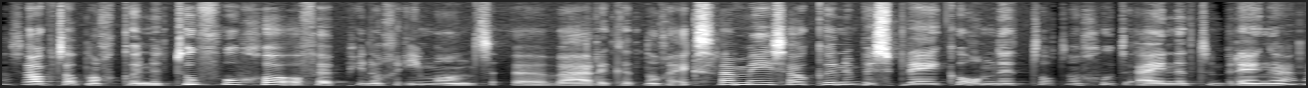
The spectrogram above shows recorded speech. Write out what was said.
Dan zou ik dat nog kunnen toevoegen. Of heb je nog iemand eh, waar ik het nog extra mee zou kunnen bespreken om dit tot een goed einde te brengen?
